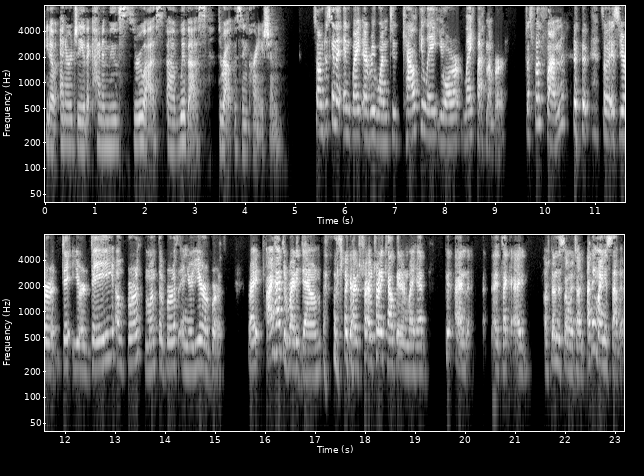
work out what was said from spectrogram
you know energy that kind of moves through us uh, with us throughout this incarnation so i'm just going to invite everyone to calculate your life path number just for fun so it's your day your day of birth month of birth and your year of birth right i had to write it down it's like i was, try, I was trying to calculate it in my head and it's like i i've done this so many times i think mine is seven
